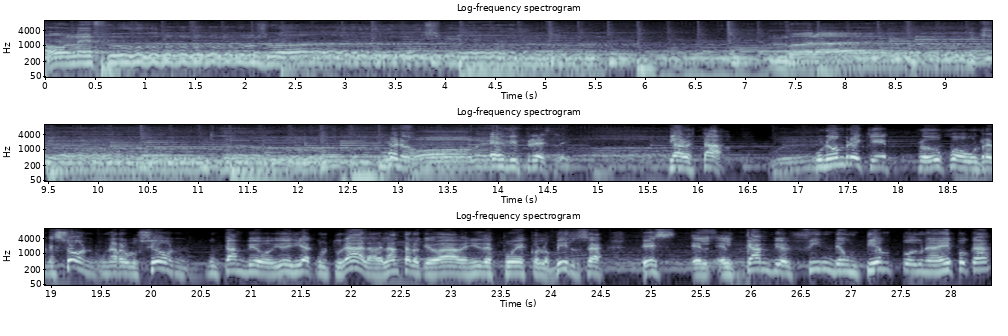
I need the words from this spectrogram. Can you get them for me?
only fools rush in, but I can't help. Bueno, Elvis Presley. Claro está. Un hombre que produjo un remesón, una revolución, un cambio, yo diría, cultural, adelanta lo que va a venir después con los Beatles, o sea, es el, cambio, el fin de un tiempo, de una época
